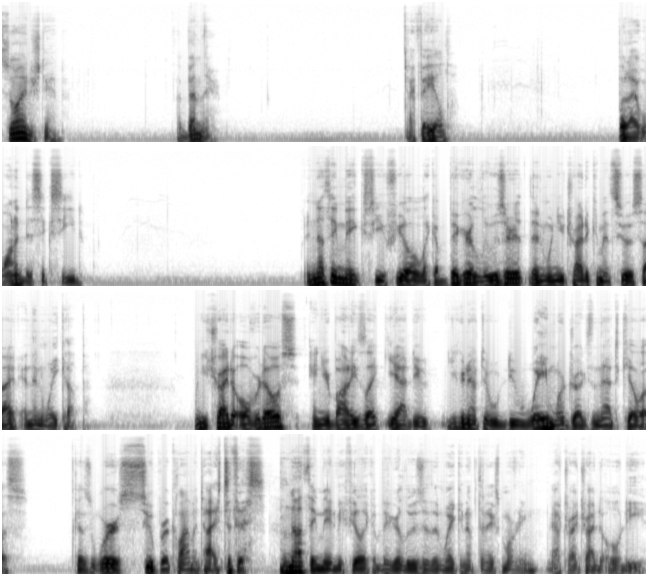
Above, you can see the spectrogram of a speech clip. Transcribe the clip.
So I understand. I've been there. I failed. But I wanted to succeed. And nothing makes you feel like a bigger loser than when you try to commit suicide and then wake up. When you try to overdose and your body's like, yeah, dude, you're going to have to do way more drugs than that to kill us because we're super acclimatized to this. Nothing made me feel like a bigger loser than waking up the next morning after I tried to OD.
